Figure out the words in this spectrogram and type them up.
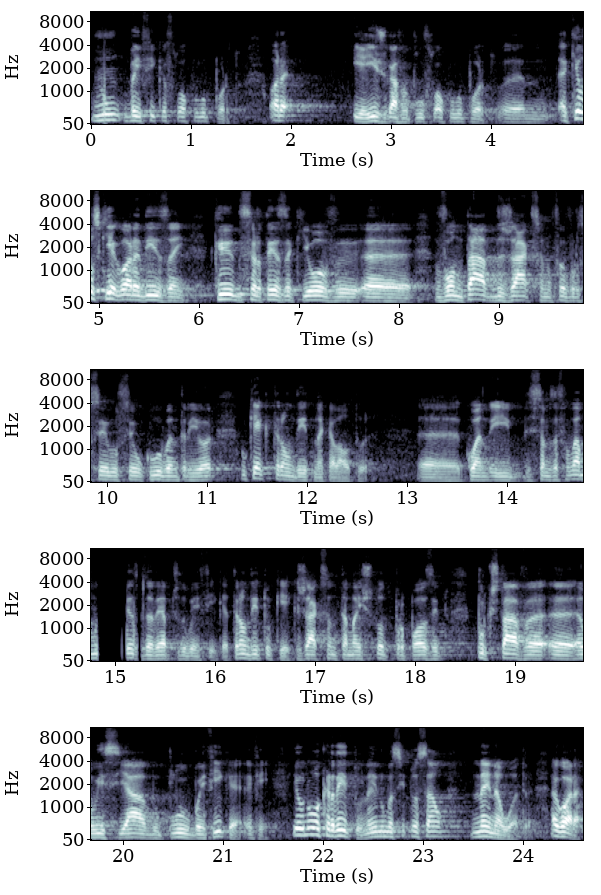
num Benfica Futebol Clube Porto. Ora, e aí jogava pelo Futebol Clube do Porto. Aqueles que agora dizem que de certeza que houve uh, vontade de Jackson favorecer o seu clube anterior, o que é que terão dito naquela altura? Uh, quando, e estamos a falar muitas vezes de adeptos do Benfica. Terão dito o quê? Que Jackson também chutou de propósito porque estava aliciado pelo Benfica? Enfim, eu não acredito nem numa situação nem na outra. Agora,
